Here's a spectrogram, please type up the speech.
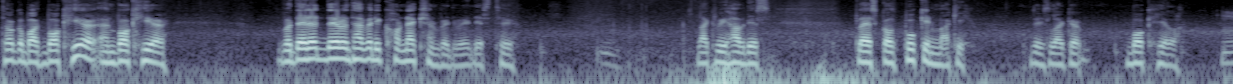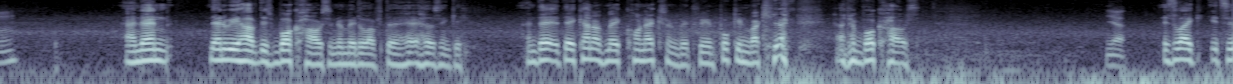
talk about Bock here and Bock here, but they don't- they don't have any connection between these two. Mm. Like we have this place called Pukinmäki. There's like a bog hill, Hmm? and then then we have this bog house in the middle of the Helsinki, and they they cannot make connection between Pukinmäki and a bog house. Yeah. It's like it's a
